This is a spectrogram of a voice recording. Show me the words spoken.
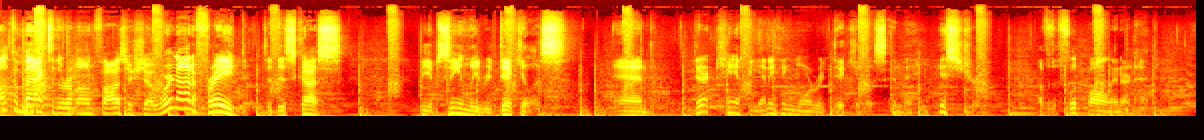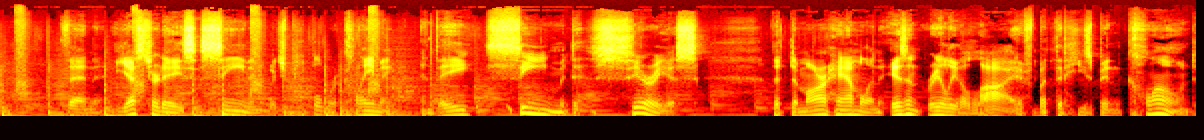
Welcome back to the Ramon Foster Show. We're not afraid to discuss the obscenely ridiculous. And there can't be anything more ridiculous in the history of the football internet than yesterday's scene in which people were claiming, and they seemed serious, that Damar Hamlin isn't really alive, but that he's been cloned.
